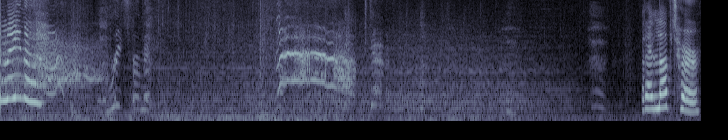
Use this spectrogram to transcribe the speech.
Elena! Reach for me. But I loved her.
